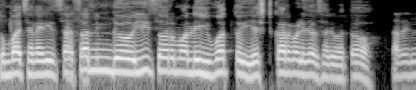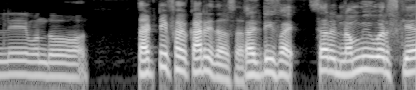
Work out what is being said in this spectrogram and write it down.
ತುಂಬಾ ಚೆನ್ನಾಗಿದೆ. ಸರ್ ಸರ್ ನಿಮ್ದು ಈ ಶೋರೂಮ್ ಅಲ್ಲಿ ಇವತ್ತು ಎಷ್ಟು ಕಾರ್ಗಳಿದಾವೆ ಸರ್ ಇವತ್ತು? ಸರ್ ಇಲ್ಲಿ ಒಂದು ತರ್ಟಿ ಫೈವ್ ಕಾರ್ ಇದಾವೆ ಸರ್. ತರ್ಟಿ ಫೈವ್ ಸರ್ ನಮ್ಮ ವ್ಯೂವರ್ಸ್ಗೆ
